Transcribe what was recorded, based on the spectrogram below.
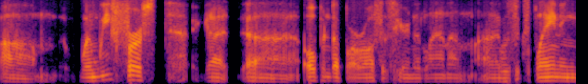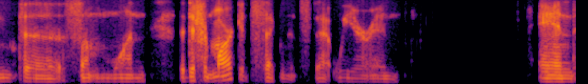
Um, when we first got uh, opened up our office here in Atlanta, I was explaining to someone the different market segments that we are in. And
